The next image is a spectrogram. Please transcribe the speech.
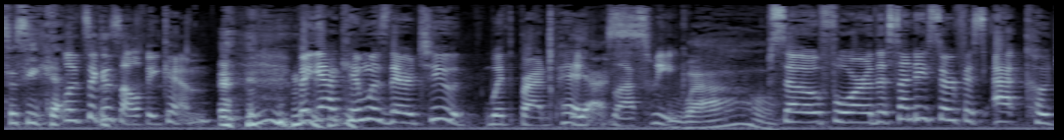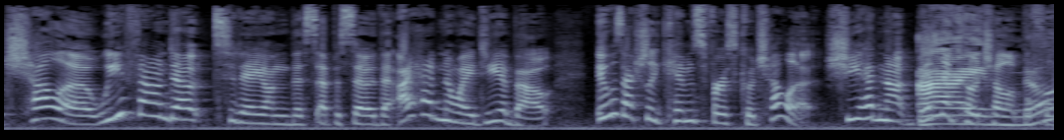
to see Kim. Let's take a selfie, Kim. But yeah, Kim was there too with Brad Pitt Yes. last week. Wow. So for the Sunday Service at Coachella, we found out today on this episode that I had no idea about. It was actually Kim's first Coachella. She had not been I to Coachella know. before.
